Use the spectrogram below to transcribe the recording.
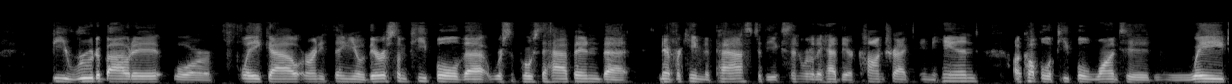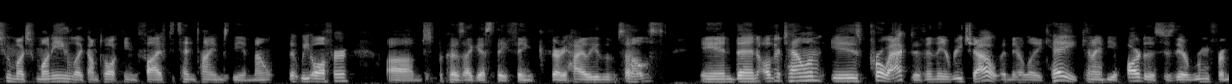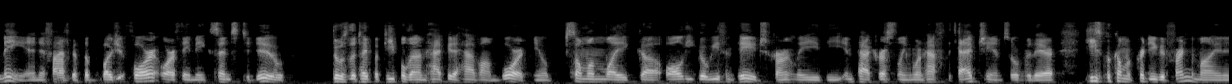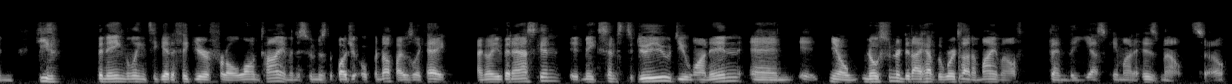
be rude about it or flake out or anything. You know, there are some people that were supposed to happen that never came to pass to the extent where they had their contract in hand. A couple of people wanted way too much money, like I'm talking five to ten times the amount that we offer, um, just because I guess they think very highly of themselves. And then other talent is proactive and they reach out and they're like, Hey, can I be a part of this? Is there room for me? And if I've got the budget for it or if they make sense to do, those are the type of people that I'm happy to have on board. You know, someone like uh, All Ego Ethan Page, currently the Impact Wrestling one half of the tag champs over there. He's become a pretty good friend of mine, and he's been angling to get a figure for a long time. And as soon as the budget opened up, I was like, hey, I know you've been asking. It makes sense to do you. Do you want in? And it, you know, no sooner did I have the words out of my mouth than the yes came out of his mouth. So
